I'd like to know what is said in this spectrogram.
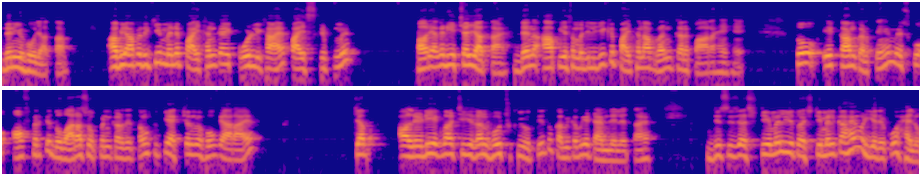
देन ये हो जाता। अब यहाँ पे देखिए, मैंने पाइथन का एक कोड लिखा है पाई स्क्रिप्ट में, और अगर ये चल जाता है देन आप ये समझ लीजिए कि पाइथन आप रन कर पा रहे हैं। तो एक काम करते हैं, मैं इसको ऑफ़ करके दोबारा से ओपन कर देता हूँ, क्योंकि एक्चुअल में हो क्या रहा है? जब ऑलरेडी एक बार चीज़ रन हो चुकी होती है तो कभी कभी ये टाइम ले लेता है। दिस इज़ एस ये तो एस का है, और ये देखो हेलो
